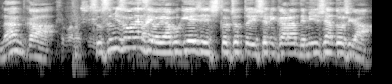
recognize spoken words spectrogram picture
なんか進みそうですよ、矢吹エージェンシーとちょっと一緒に絡んでミュージシャン同士が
